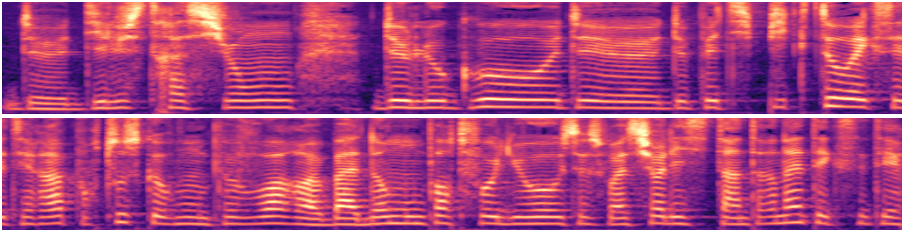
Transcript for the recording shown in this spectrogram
d'illustrations, de, logos, de, petits pictos, etc. pour tout ce que l'on peut voir euh, bah, dans mon portfolio, que ce soit sur les sites internet, etc.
